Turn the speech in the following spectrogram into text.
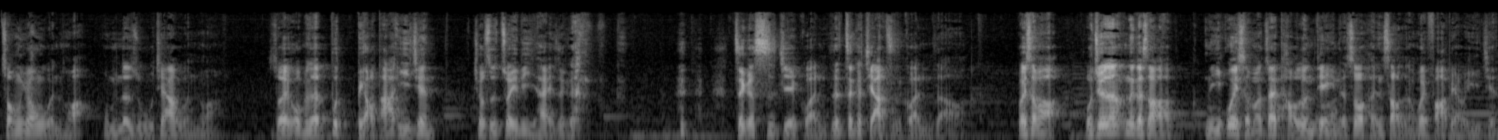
中庸文化，我们的儒家文化，所以我们的不表达意见就是最厉害这个 这个世界观，这这个价值观，你知道吗？为什么？我觉得那个啥，你为什么在讨论电影的时候，很少人会发表意见？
